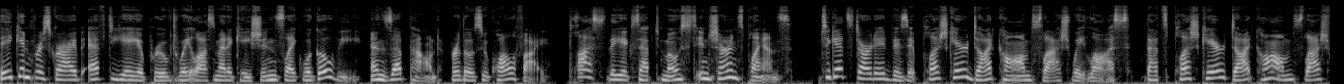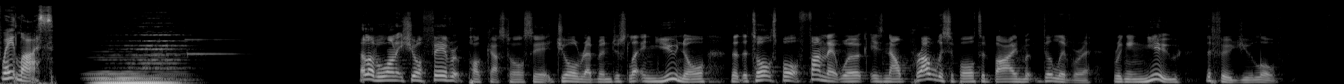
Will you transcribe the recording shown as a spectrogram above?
They can prescribe FDA-approved weight loss medications like Wegovy and Zepbound for those who qualify. Plus, they accept most insurance plans. To get started, visit plushcare.com slash weight loss. That's plushcare.com slash weight loss. Hello everyone, it's your favourite podcast host here, Joe Redman, just letting you know that the TalkSport Fan Network is now proudly supported by McDelivery, bringing you the food you love.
